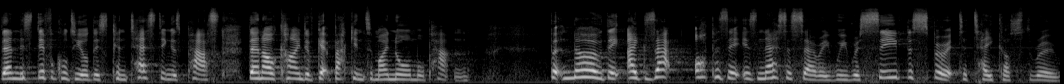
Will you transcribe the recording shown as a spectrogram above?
then this difficulty or this contesting has passed, then I'll kind of get back into my normal pattern. But no, the exact opposite is necessary. We receive the Spirit to take us through.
